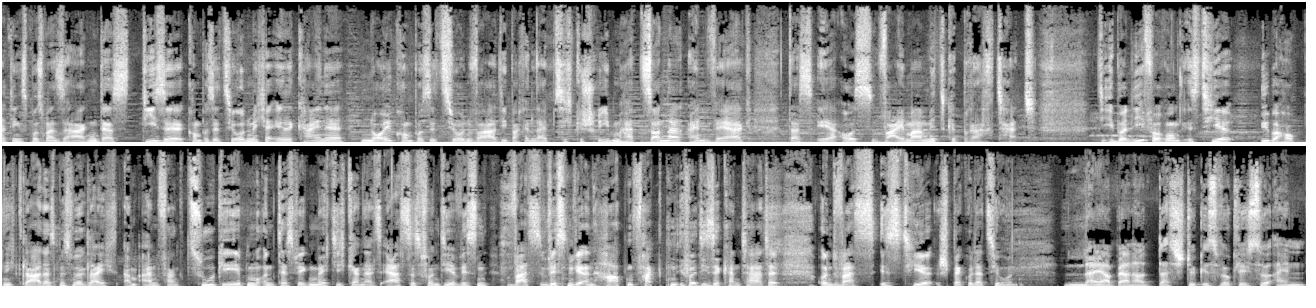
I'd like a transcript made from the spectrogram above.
Allerdings muss man sagen, dass diese Komposition, Michael, keine Neukomposition war, die Bach in Leipzig geschrieben hat, sondern ein Werk, das er aus Weimar mitgebracht hat. Die Überlieferung ist hier überhaupt nicht klar. Das müssen wir gleich am Anfang zugeben. Und deswegen möchte ich gerne als erstes von dir wissen, was wissen wir an harten Fakten über diese Kantate und was ist hier Spekulation? Naja, Bernhard, das Stück ist wirklich so ein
